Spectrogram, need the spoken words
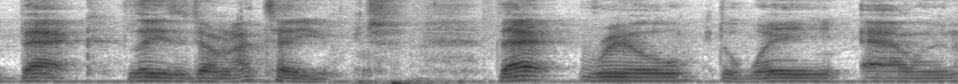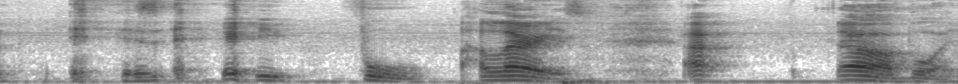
back, ladies and gentlemen. I tell you, that real Dwayne Allen is a fool. Hilarious. I, oh boy.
